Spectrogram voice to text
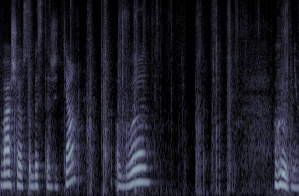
Ваше особисте життя в грудні.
